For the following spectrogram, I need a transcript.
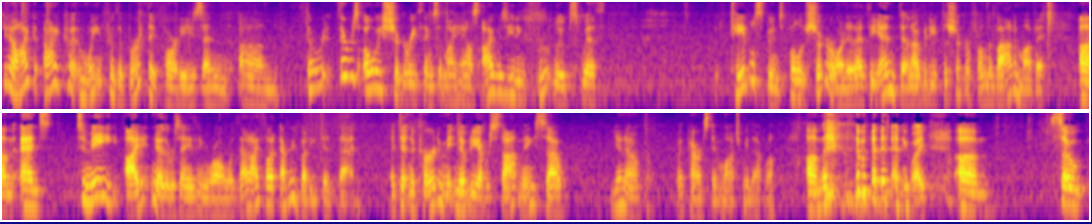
you know, I, I couldn't wait for the birthday parties and um, there there was always sugary things in my house. I was eating Froot Loops with tablespoons full of sugar on it at the end. Then I would eat the sugar from the bottom of it. Um, and to me, I didn't know there was anything wrong with that. I thought everybody did that. It didn't occur to me. Nobody ever stopped me. So, you know, my parents didn't watch me that well. Um, but anyway, um, so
